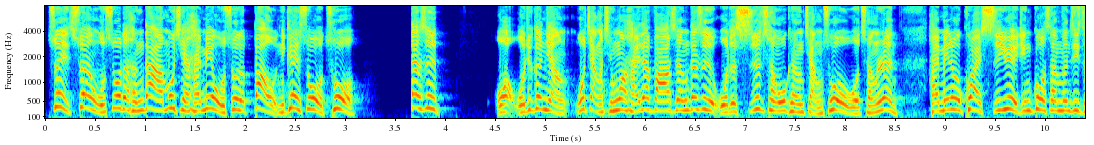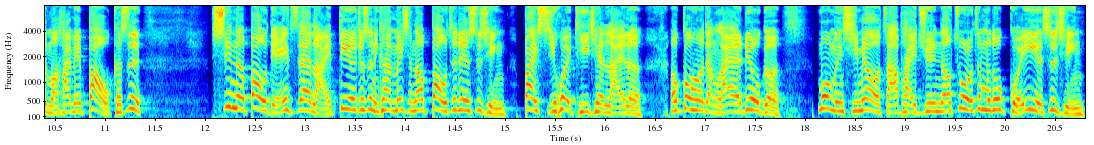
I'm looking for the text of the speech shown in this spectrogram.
所以虽然我说的恒大目前还没有我说的爆，你可以说我错，但是我我就跟你讲，我讲的情况还在发生，但是我的时辰我可能讲错，我承认还没那么快。十一月已经过三分之一，怎么还没爆？可是。新的爆点一直在来。第二就是你看，没想到爆这件事情，拜习会提前来了，然后共和党来了六个莫名其妙的杂牌军，然后做了这么多诡异的事情。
